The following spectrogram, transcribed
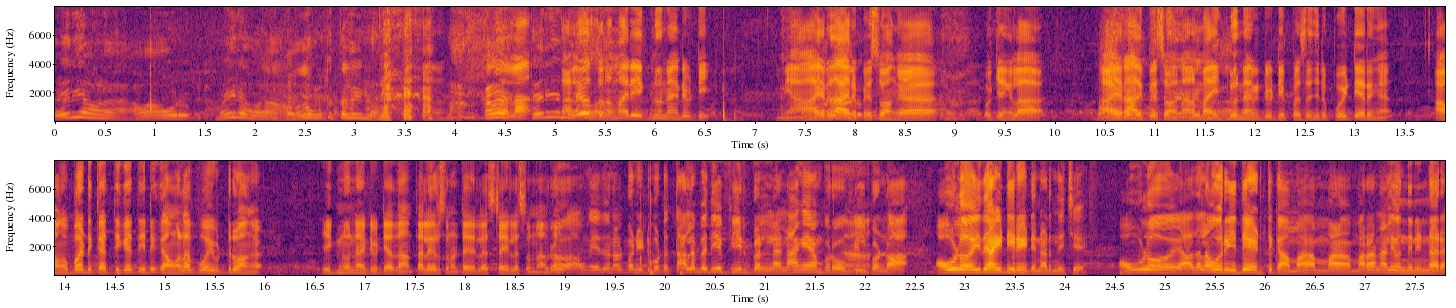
தெரியும் அவனை. அவன் ஒரு மயிர் அவன்லாம் அவனெல்லாம் விட்டு தள்ளிடணும். தெரியும் தலைவர் சொன்ன மாதிரி இக்னோர் நெகட்டிவிட்டி நீ ஆயிரம் ஆயிரம் பேசுவாங்க. ஓகேங்களா? ஆயிரம் அது பேசுவாங்க. நம்ம இக்னோர் நெகட்டிவிட்டி இப்போ செஞ்சுட்டு போயிட்டே இருங்க. அவங்க பாட்டு கத்தி கத்திட்டு அவங்களாம் போய் விட்டுருவாங்க. இக்னோர் நெகட்டிவிட்டி அதான். தலைவர் சொன்ன டைல ஸ்டைலில் சொன்னா ப்ரோ அதான். அவங்க எது நாள் பண்ணிட்டு போட்டோம் தளபதியே ஃபீல் பண்ணல. நாங்கள் ஏன் ப்ரோ ஃபீல் பண்ணோம்? அவ்வளோ இது ஐடி ரைட்டு நடந்துச்சு. அவ்வளோ அதெல்லாம் ஒரு இதே எடுத்துக்காம ம மறுநாளே வந்து நின்னார.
